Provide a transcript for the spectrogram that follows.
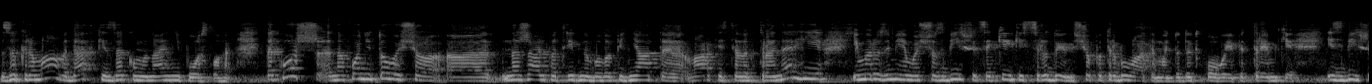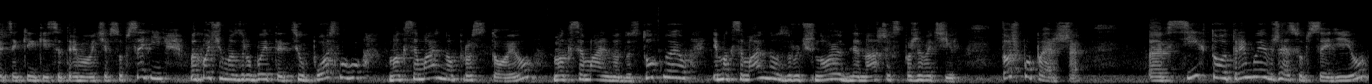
зокрема видатки за комунальні послуги. Також на фоні того, що е, на жаль потрібно було підняти вартість електроенергії, і ми розуміємо, що збільшиться кількість родин, що потребуватимуть додаткової підтримки, і збільшиться кількість отримувачів субсидій. Ми хочемо зробити цю послугу максимально простою, максимально доступною і максимально зручною для наших споживачів. Тож, по-перше, е, всі, хто отримує вже субсидію,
